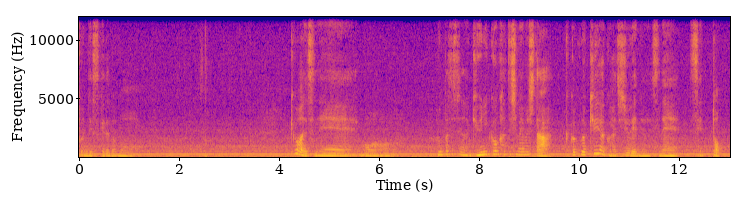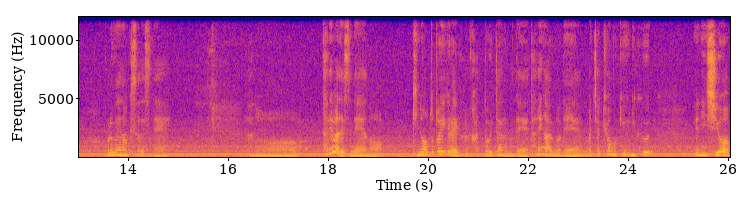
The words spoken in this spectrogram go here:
分ですけれども今日はですねもう奮発しての牛肉を買ってしまいました。価格が980円のですね。セット。これぐらいの大きさですね。あのー、タレはですねあの昨日一昨日ぐらいから買っておいてあるのでタレがあるので、まあ、じゃあ今日も牛肉にしよう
